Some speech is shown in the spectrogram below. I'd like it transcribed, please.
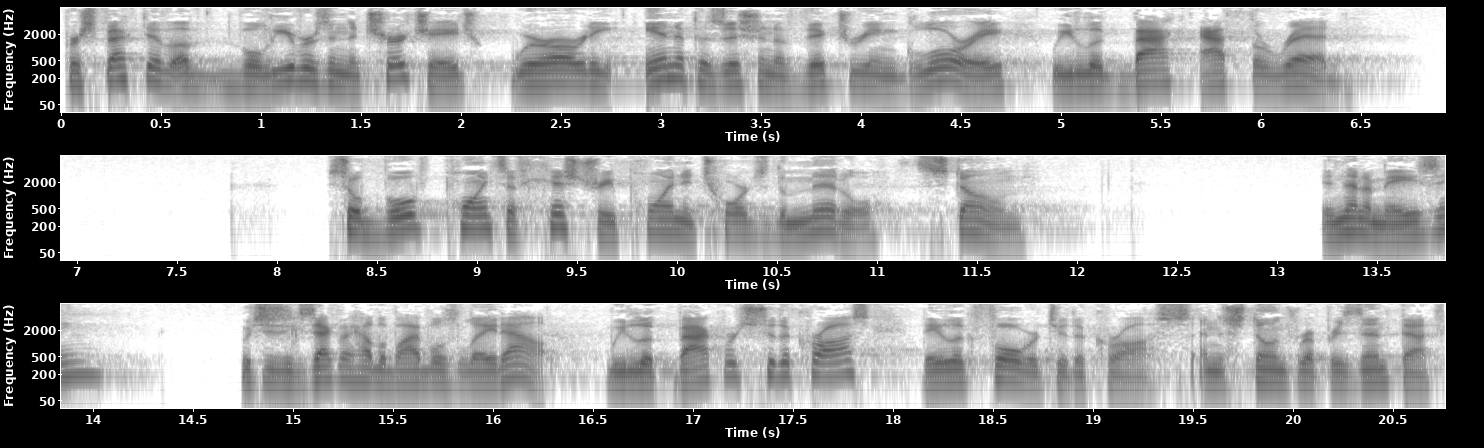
perspective of believers in the church age, we're already in a position of victory and glory. We look back at the red. So both points of history pointed towards the middle stone. Isn't that amazing? Which is exactly how the Bible is laid out. We look backwards to the cross, they look forward to the cross. And the stones represent that,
